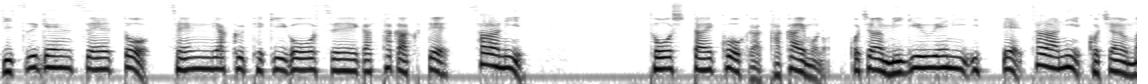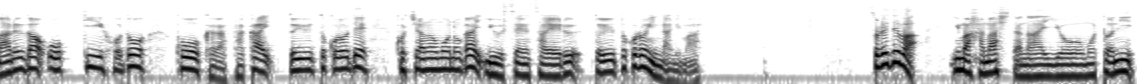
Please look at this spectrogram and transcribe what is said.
実現性と戦略適合性が高くて、さらに投資対効果が高いもの。こちらの右上に行って、さらにこちらの丸が大きいほど効果が高いというところで、こちらのものが優先されるというところになります。それでは、今話した内容をもとに、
